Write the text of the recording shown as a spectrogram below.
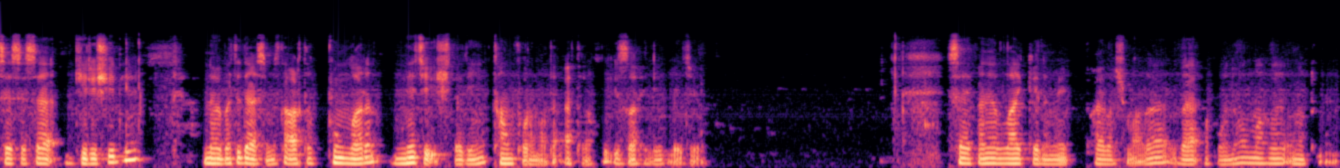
CSS-ə giriş idi. Növbəti dərsimizdə artıq bunların necə işlədiyini tam formada ətraflı izah edə biləcəyik. Səhifəni like eləməyi, paylaşmalı ve abone olmağı unutmayın.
